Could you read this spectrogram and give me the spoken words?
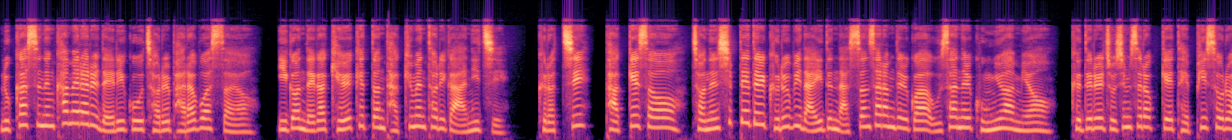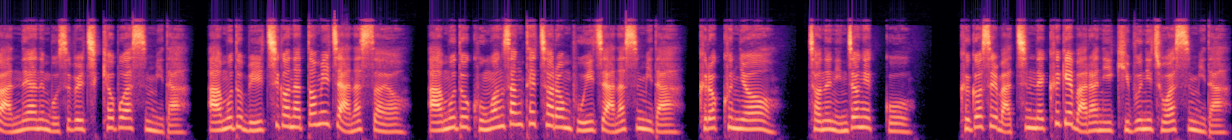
루카스는 카메라를 내리고 저를 바라보았어요. 이건 내가 계획했던 다큐멘터리가 아니지. 그렇지? 밖에서 저는 10대들 그룹이 나이든 낯선 사람들과 우산을 공유하며 그들을 조심스럽게 대피소로 안내하는 모습을 지켜보았습니다. 아무도 밀치거나 떠밀지 않았어요. 아무도 공황 상태처럼 보이지 않았습니다. 그렇군요. 저는 인정했고 그것을 마침내 크게 말하니 기분이 좋았습니다.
